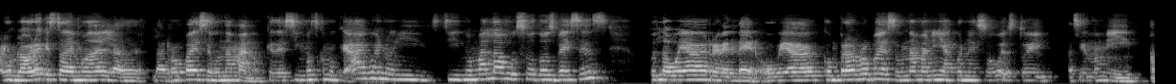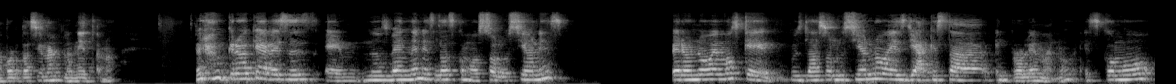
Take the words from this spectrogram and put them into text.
por ejemplo, ahora que está de moda la, la, ropa de segunda mano, que decimos como que, ay, bueno, y si nomás la uso dos veces, pues la voy a revender o voy a comprar ropa de segunda mano y ya con eso estoy haciendo mi aportación al planeta, ¿no? Pero creo que a veces eh, nos venden estas como soluciones pero no vemos que pues la solución no es ya que está el problema, ¿no? Es como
